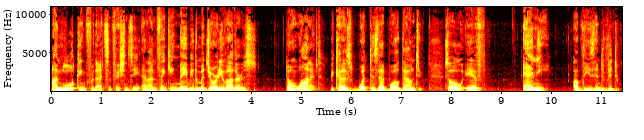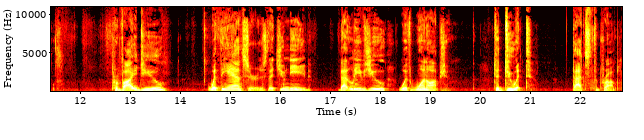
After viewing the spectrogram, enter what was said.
I'm looking for that sufficiency, and I'm thinking maybe the majority of others don't want it because what does that boil down to? So if any of these individuals provide you with the answers that you need, that leaves you with one option to do it. That's the problem.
